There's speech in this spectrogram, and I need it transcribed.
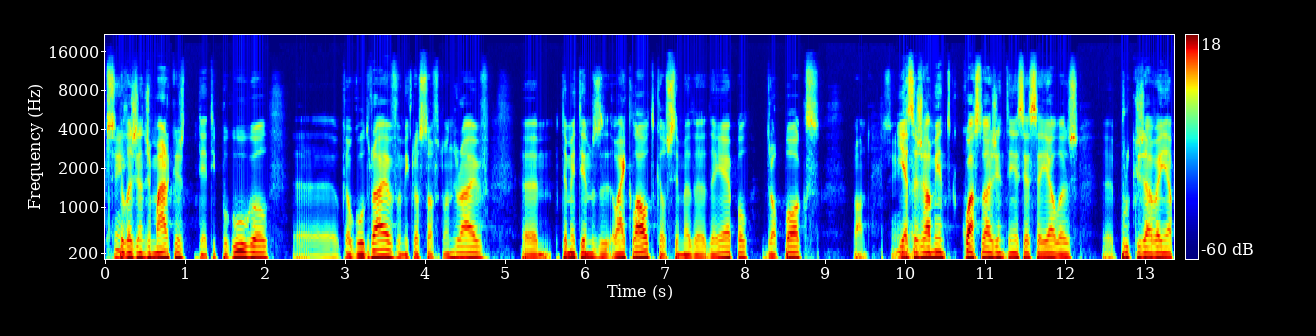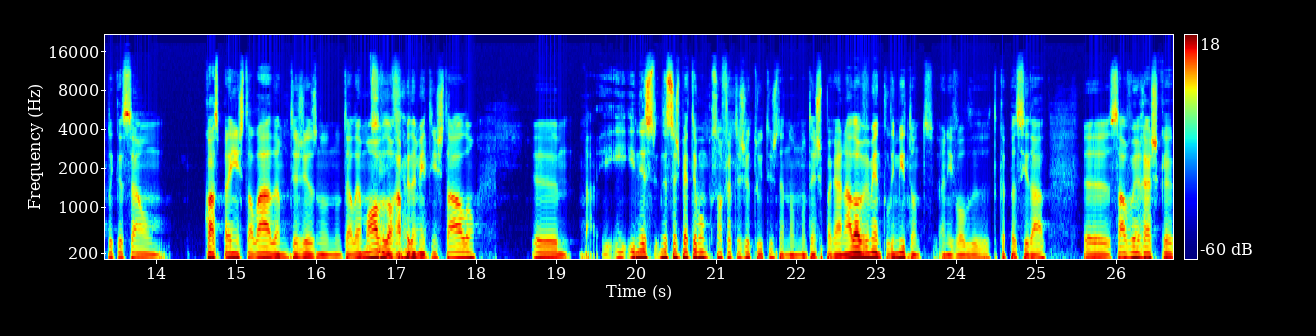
Sim. pelas grandes marcas, né, tipo a Google, uh, que é o Google Drive, a Microsoft OneDrive, um, também temos o iCloud, que é o sistema da, da Apple, Dropbox, pronto. Sim, e essas realmente quase toda a gente tem acesso a elas uh, porque já vem a aplicação quase pré-instalada muitas vezes no, no telemóvel Sim, ou rapidamente instalam. Uh, e, e nesse, nesse aspecto é bom porque são ofertas gratuitas, não, não tens de pagar nada, obviamente limitam-te a nível de, de capacidade. Uh, salvo erro, acho que,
